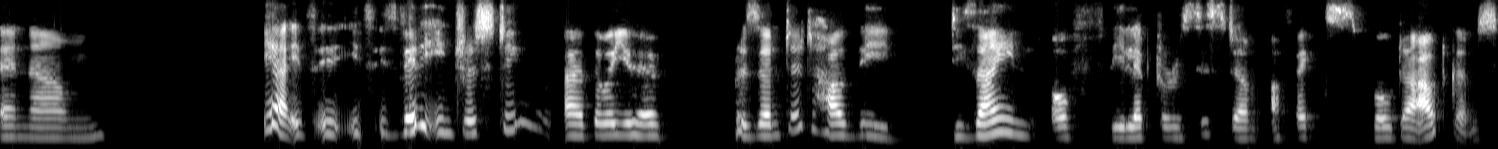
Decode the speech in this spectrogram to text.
and um, yeah, it's it's it's very interesting uh, the way you have presented how the design of the electoral system affects voter outcomes.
